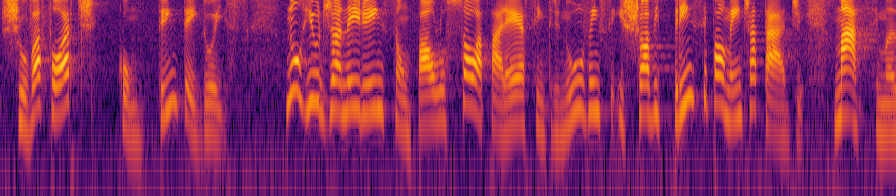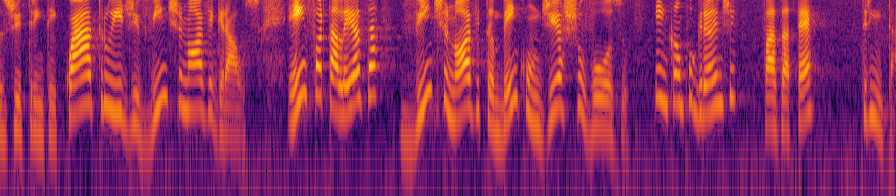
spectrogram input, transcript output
chuva forte com 32. No Rio de Janeiro e em São Paulo, sol aparece entre nuvens e chove principalmente à tarde. Máximas de 34 e de 29 graus. Em Fortaleza, 29 também com dia chuvoso. Em Campo Grande, faz até 30.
